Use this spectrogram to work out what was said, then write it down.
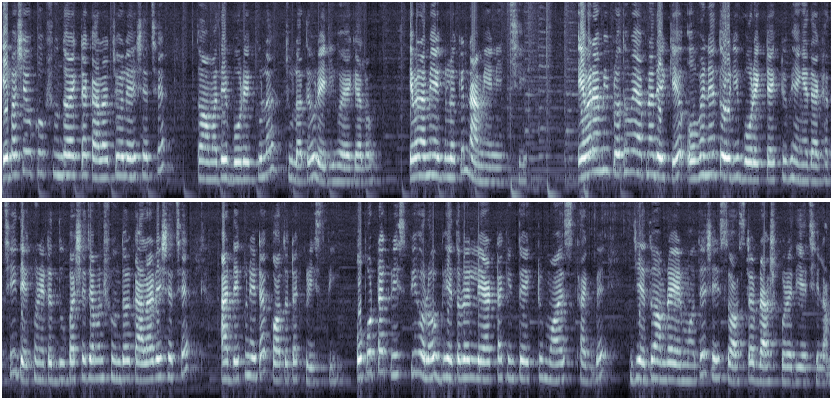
এপাশেও খুব সুন্দর একটা কালার চলে এসেছে। তো আমাদের বোরেকগুলা চুলাতেও রেডি হয়ে গেল। এবার আমি এগুলোকে নামিয়ে নিচ্ছি। এবার আমি প্রথমে আপনাদেরকে ওভেনে তৈরি বোরেকটা একটু ভেঙে দেখাচ্ছি। দেখুন, এটা দুপাশে যেমন সুন্দর কালার এসেছে, আর দেখুন, এটা কতটা ক্রিস্পি ওপরটা ক্রিস্পি হলেও ভেতরের লেয়ারটা কিন্তু একটু ময়েস থাকবে, যেহেতু আমরা এর মধ্যে সেই সসটা ব্রাশ করে দিয়েছিলাম।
